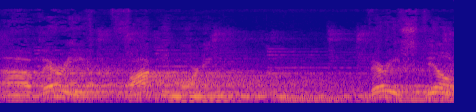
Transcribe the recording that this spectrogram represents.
a very foggy morning, very still.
